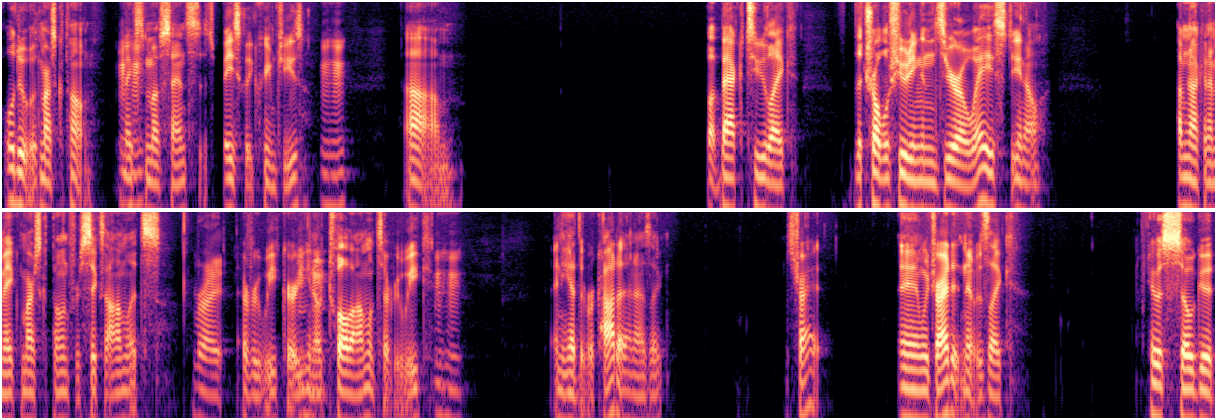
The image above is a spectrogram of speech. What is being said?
we'll do it with mascarpone. Makes Mhm. the most sense. It's basically cream cheese. Mm-hmm. Um, but back to like the troubleshooting and zero waste, you know, I'm not going to make mascarpone for six omelets Right. every week or, you know, Mhm. 12 omelets every week. Mm-hmm. And he had the ricotta, and I was like, let's try it. And we tried it, and it was like, it was so good.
